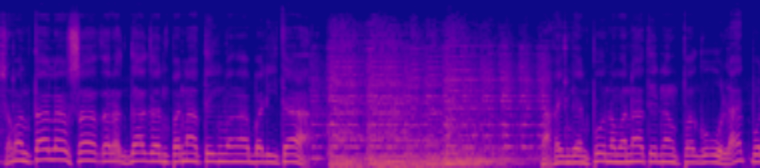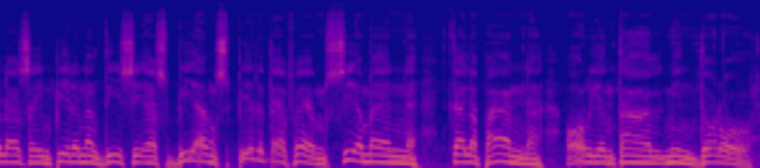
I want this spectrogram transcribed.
Samantala sa karagdagan pa nating mga balita. Pakinggan po naman natin ang pag-uulat mula sa himpilan ng DCSB ang Spirit FM, CMN, Calapan, Oriental, Mindoro.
